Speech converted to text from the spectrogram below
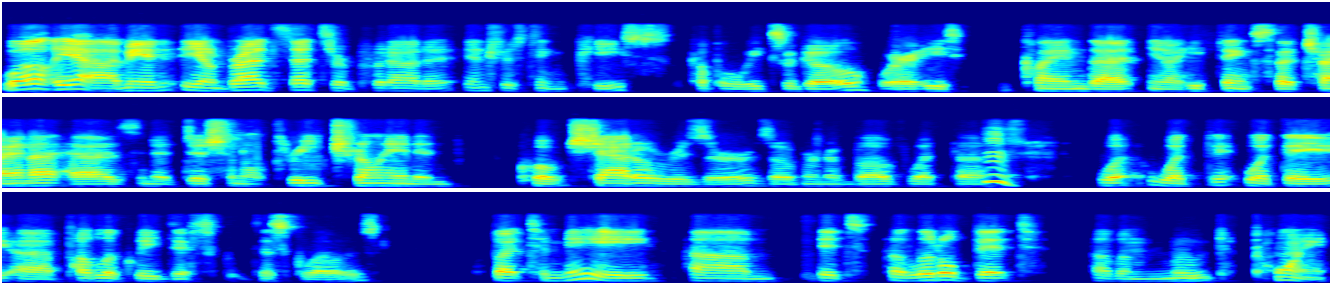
Well, yeah, I mean, you know, Brad Setser put out an interesting piece a couple of weeks ago where he claimed that you know he thinks that China has an additional three trillion in quote shadow reserves over and above what the hmm. What what they, what they uh, publicly disc- disclose. But to me, um, it's a little bit of a moot point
